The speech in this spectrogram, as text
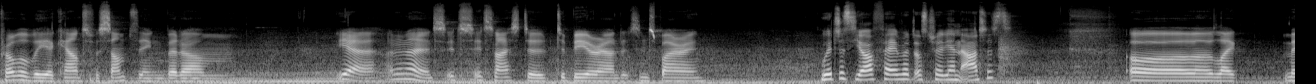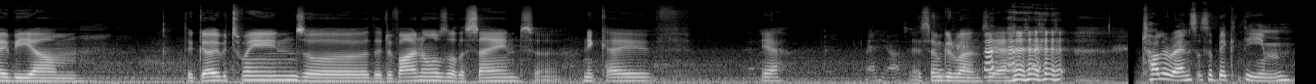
probably accounts for something. But um, yeah, I don't know. It's it's it's nice to to be around. It's inspiring. Which is your favorite Australian artist? Uh, like maybe um, the Go Betweens or the Divinyls or the Saints, uh, Nick Cave. Yeah. Many artists. Some good ones. Yeah. Tolerance is a big theme.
